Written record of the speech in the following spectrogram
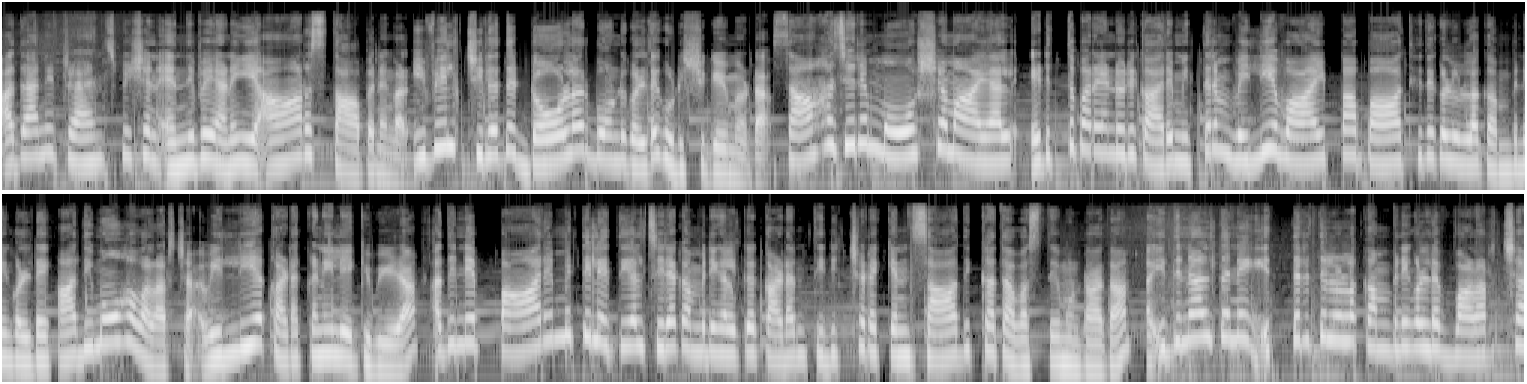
Adani transmission എന്നിവയാണ് ഈ ആറ് സ്ഥാപനങ്ങൾ. ഇവയിൽ ചിലത് ഡോളർ ബോണ്ടുകളുടെ കുടിശ്ശികയുമുണ്ട്. സാഹചര്യം മോശമായാൽ എടുത്തു പറയേണ്ട ഒരു കാര്യം ഇത്തരം വലിയ വായ്പാ ബാധ്യതകളുള്ള കമ്പനികളുടെ അതിമോഹ വളർച്ച വലിയ കടക്കണിയിലേക്ക് വീഴാം. അതിന്റെ പാരമ്യത്തിലെത്തിയാൽ ചില കമ്പനികൾക്ക് കടം തിരിച്ചടയ്ക്കാൻ സാധിക്കാത്ത അവസ്ഥയും ഉണ്ടാകാം ഇതിനാൽ തന്നെ ഇത്തരത്തിലുള്ള കമ്പനികളുടെ വളർച്ചാ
